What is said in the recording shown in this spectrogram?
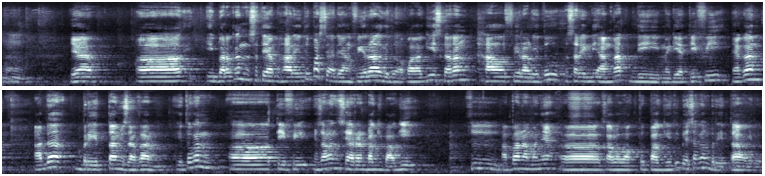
Mm. Ya, eh, ibaratkan setiap hari itu pasti ada yang viral gitu. Apalagi sekarang hal viral itu sering diangkat di media TV, ya kan? Ada berita misalkan, itu kan eh, TV, misalkan siaran pagi-pagi, Hmm. apa namanya eh, kalau waktu pagi itu biasanya kan berita gitu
